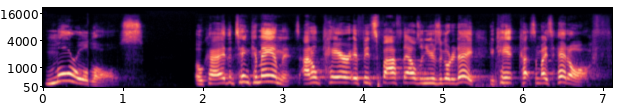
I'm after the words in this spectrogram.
Moral laws. Okay? The Ten Commandments. I don't care if it's 5,000 years ago today. You can't cut somebody's head off.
